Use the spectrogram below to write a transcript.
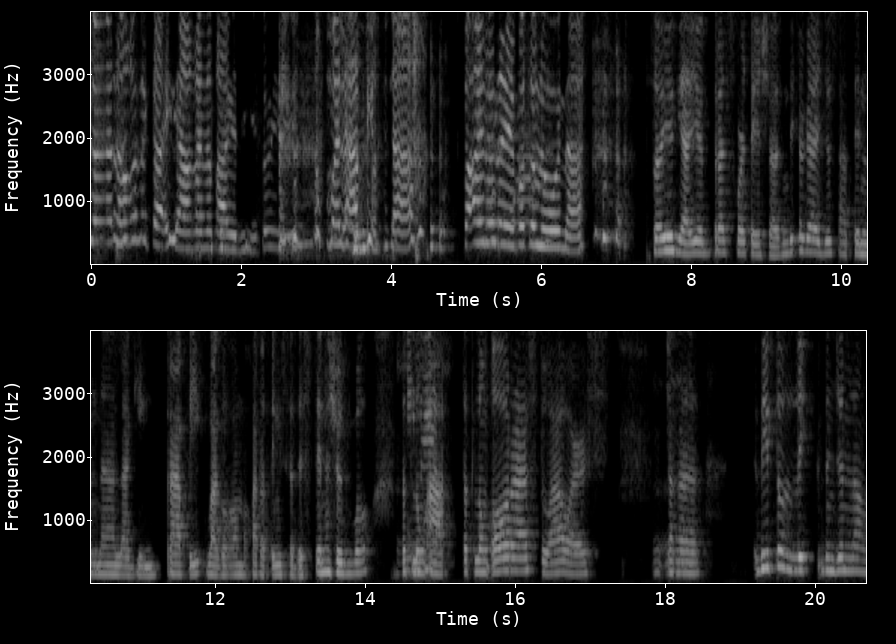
Kala ko nagkaiyakan na tayo dito eh. Malapit na. Paano na eh, patulo na. So yun nga, yun, transportation. Hindi kagaya dyan sa atin na laging traffic bago ka makarating sa destination mo. Tatlong, a- tatlong oras, two hours. Mm-mm. Tsaka, dito, like, nandyan lang.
